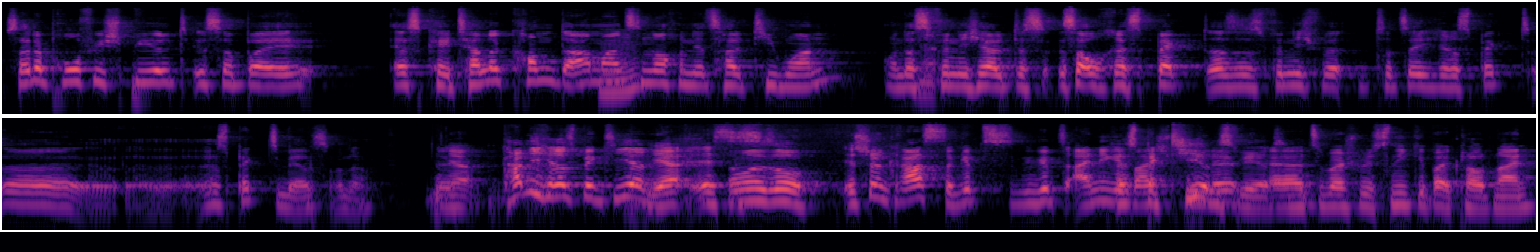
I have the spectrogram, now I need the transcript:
seit er Profi spielt, ist er bei SK Telecom damals noch und jetzt halt T1. Und das finde ich halt, das ist auch Respekt. Also das finde ich tatsächlich Respekt, äh, respektwert, oder? Ja. Kann ich respektieren. Ja, es ist, so. ist schon krass. Da gibt es einige Beispiele. Respektierenswert. Äh, zum Beispiel Sneaky bei Cloud9,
